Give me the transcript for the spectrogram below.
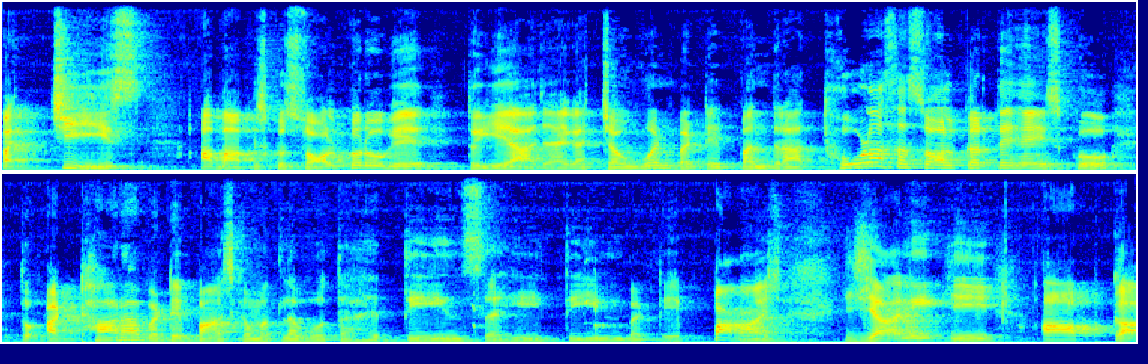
पच्चीस अब आप इसको सॉल्व करोगे तो ये आ जाएगा चौवन बटे पंद्रह। थोड़ा सा सॉल्व करते हैं इसको तो अट्ठारह बटे पाँच का मतलब होता है तीन सही तीन बटे पाँच। यानी कि आपका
